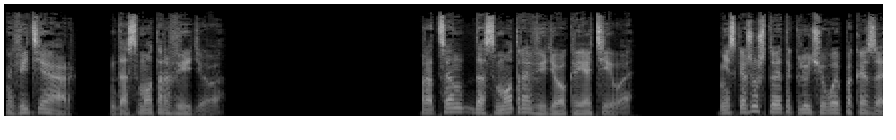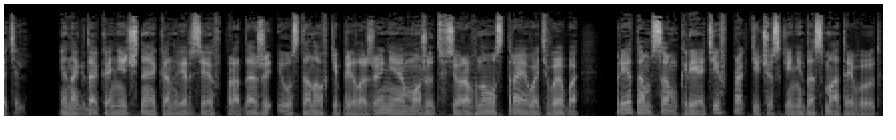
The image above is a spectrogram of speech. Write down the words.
VTR Досмотр видео. Процент досмотра видеокреатива. Не скажу, что это ключевой показатель. Иногда конечная конверсия в продаже и установке приложения может все равно устраивать веба, при этом сам креатив практически не досматривают.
